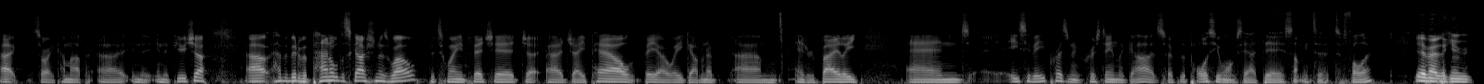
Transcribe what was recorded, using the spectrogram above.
uh, sorry, come up uh, in the in the future. Uh, have a bit of a panel discussion as well between Fed Chair J, uh, Jay Powell, BOE Governor um, Andrew Bailey, and ECB President Christine Lagarde. So for the policy wonks out there, something to, to follow. Yeah, maybe they can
